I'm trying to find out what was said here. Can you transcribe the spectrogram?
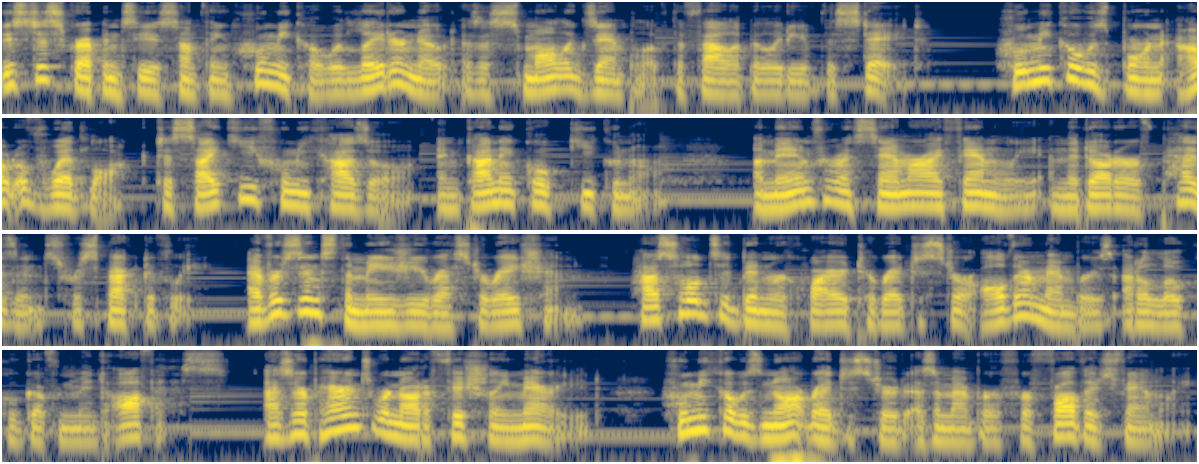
This discrepancy is something Fumiko would later note as a small example of the fallibility of the state. Fumiko was born out of wedlock to Saiki Fumikazo and Kaneko Kikuno, a man from a samurai family and the daughter of peasants, respectively. Ever since the Meiji Restoration, households had been required to register all their members at a local government office. As her parents were not officially married, Fumiko was not registered as a member of her father's family,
